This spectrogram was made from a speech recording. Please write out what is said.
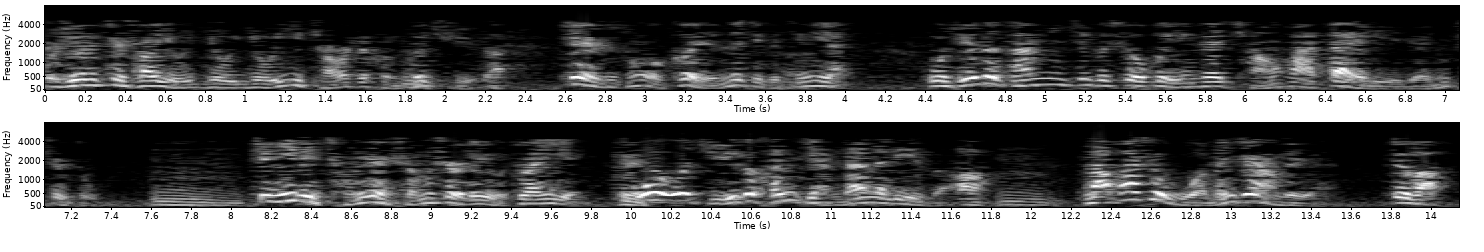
我觉得至少有有有一条是很可取的，这也是从我个人的这个经验。我觉得咱们这个社会应该强化代理人制度。嗯，就你得承认什么事都有专业。我我举一个很简单的例子啊，嗯，哪怕是我们这样的人，对吧？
